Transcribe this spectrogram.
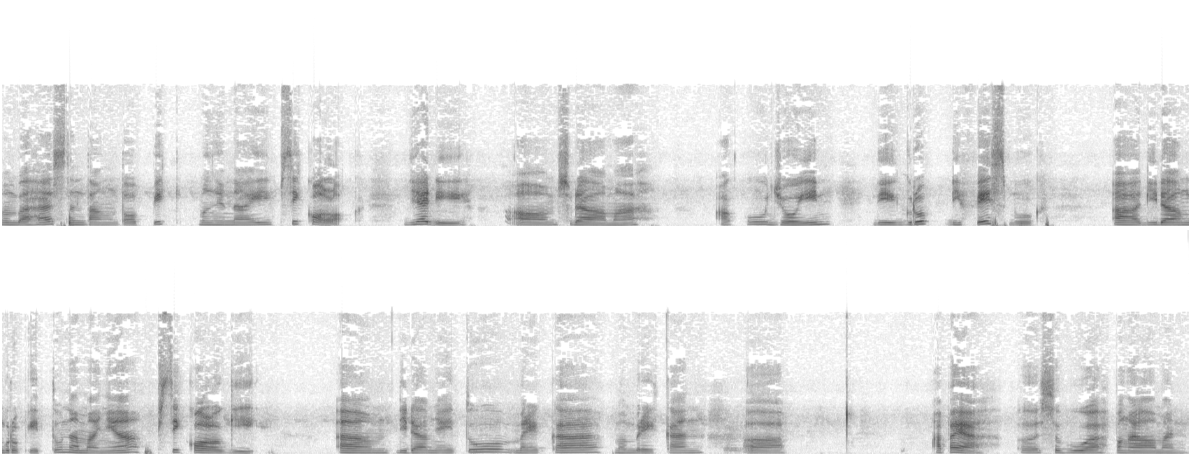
membahas tentang topik mengenai psikolog. Jadi um, sudah lama aku join di grup di Facebook. Uh, di dalam grup itu namanya psikologi um, di dalamnya itu mereka memberikan uh, apa ya uh, sebuah pengalaman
